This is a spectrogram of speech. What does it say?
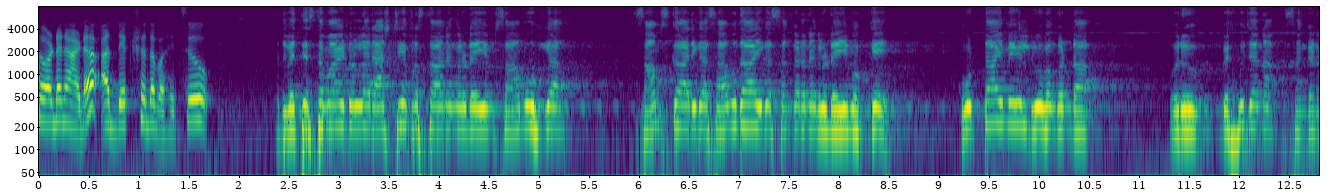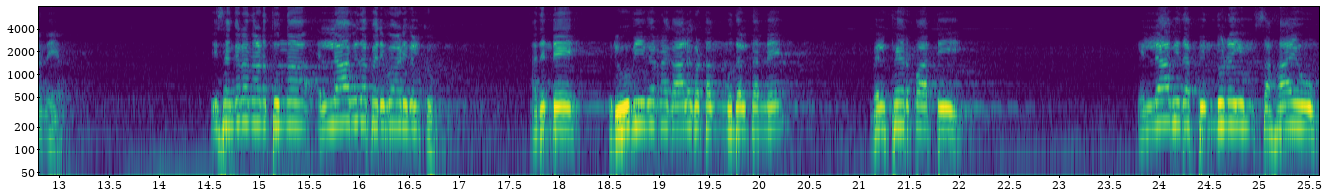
സോടനാട് അധ്യക്ഷത വഹിച്ചു. വ്യത്യസ്തമായിട്ടുള്ള രാഷ്ട്രീയ പ്രസ്ഥാനങ്ങളുടെയും സാമൂഹിക സാംസ്കാരിക സാമുദായിക സംഘടനകളുടെയും ഒക്കെ കൂട്ടായ്മയിൽ രൂപം കൊണ്ട ഒരു ബഹുജന സംഘടനയാണ്. ഈ സംഘടന നടത്തുന്ന എല്ലാവിധ പരിപാടികൾക്കും അതിന്റെ രൂപീകരണ കാലഘട്ടം മുതൽ തന്നെ വെൽഫെയർ പാർട്ടി എല്ലാവിധ പിന്തുണയും സഹായവും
